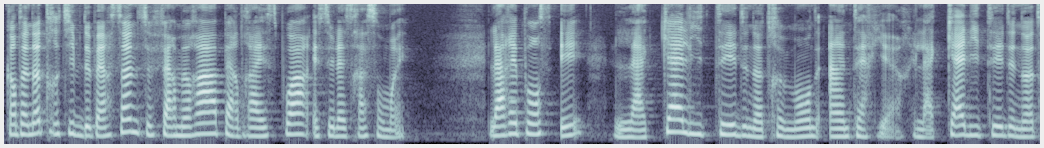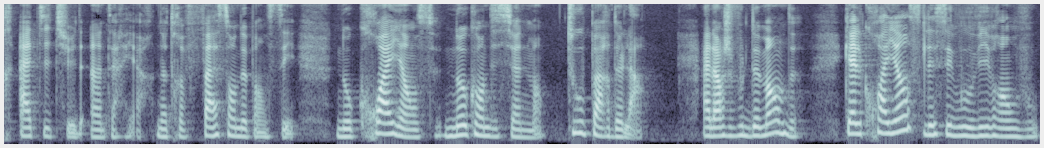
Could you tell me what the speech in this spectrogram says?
quand un autre type de personne se fermera, perdra espoir et se laissera sombrer. La réponse est la qualité de notre monde intérieur, la qualité de notre attitude intérieure, notre façon de penser, nos croyances, nos conditionnements, tout par-delà. Alors je vous le demande, quelles croyances laissez-vous vivre en vous?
